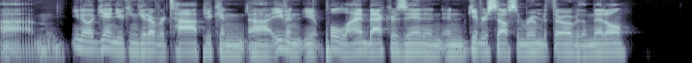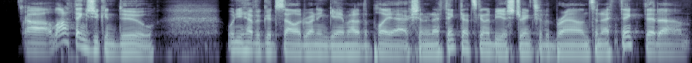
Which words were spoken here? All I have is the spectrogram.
Um, you know, again, you can get over top. You can uh, even you know, pull linebackers in and, and, give yourself some room to throw over the middle. Uh, a lot of things you can do when you have a good solid running game out of the play action. And I think that's going to be a strength for the Browns. And I think that, um,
